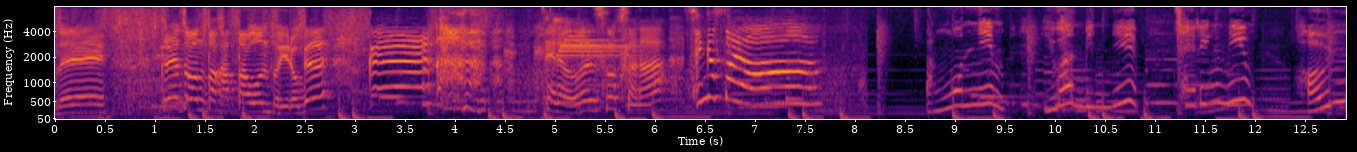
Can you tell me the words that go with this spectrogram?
오늘 트레저 헌터 갔다 온 브이로그 끝! 새로운 수속사가 생겼어요! 망모님, 유한빈님, 채링님, 하은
